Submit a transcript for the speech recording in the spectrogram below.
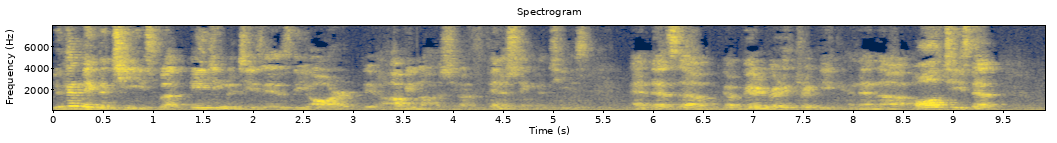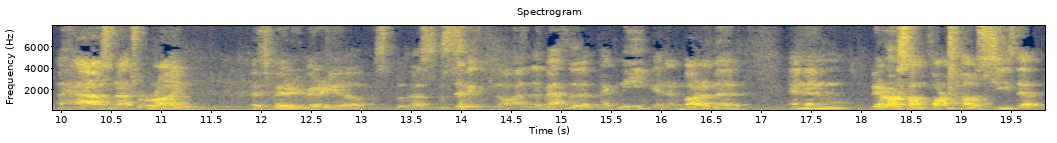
you can make the cheese, but aging the cheese is the art, the affinage, you know, finishing the cheese, and that's uh, very very tricky. And then uh, all cheese that has natural rind, it's very very uh, uh, specific, you know, and the method, technique, and environment. And then there are some farmhouse cheese that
